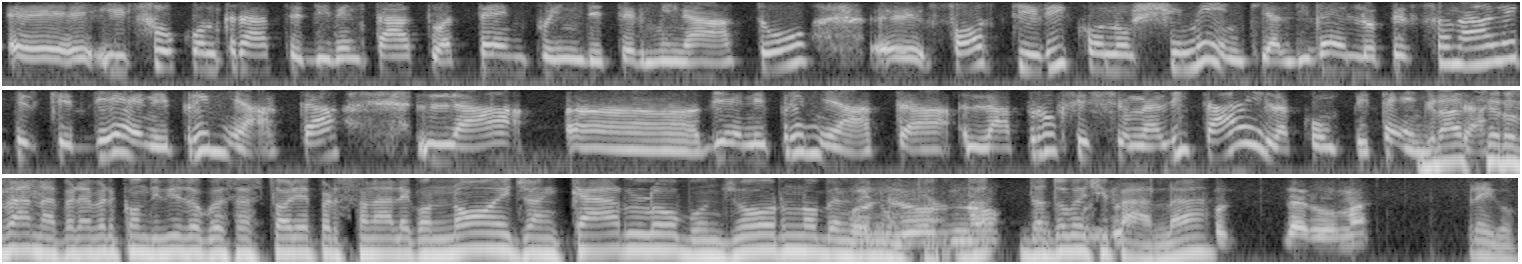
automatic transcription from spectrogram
eh, il suo contratto è diventato a tempo indeterminato, eh, forti riconoscimenti a livello personale perché viene premiata la eh, viene premiata la professionalità e la competenza. Grazie Rosanna per aver condiviso questa storia personale con noi. Giancarlo, buongiorno, benvenuto. Buongiorno. Da, da dove ci parla? Da Roma. Prego.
